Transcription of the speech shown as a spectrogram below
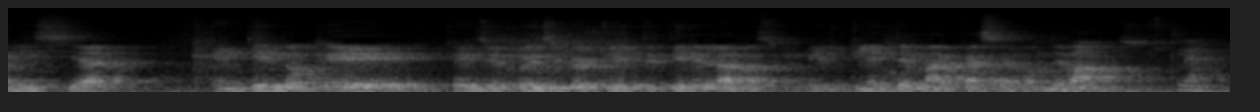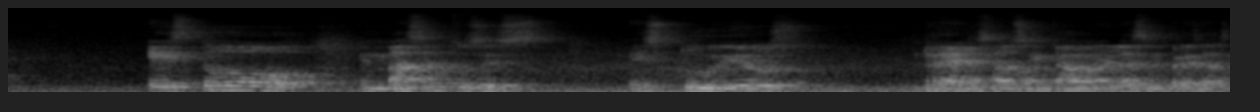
iniciar. Entiendo que, que desde el principio el cliente tiene la razón y el cliente marca hacia dónde vamos. Claro. Esto, en base a tus es- estudios realizados en cada una de las empresas,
